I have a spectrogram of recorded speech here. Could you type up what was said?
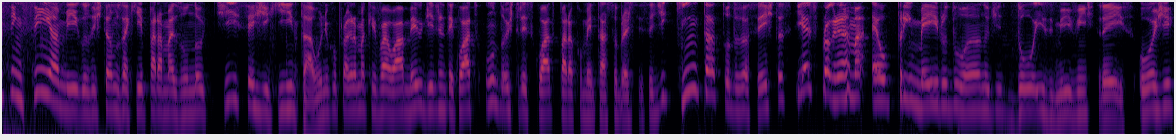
Sim, sim, sim, amigos. Estamos aqui para mais um Notícias de Quinta, o único programa que vai ao ar meio-dia 34, 1, 2, 3, 4, para comentar sobre as notícias de quinta, todas as sextas. E esse programa é o primeiro do ano de 2023. Hoje,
